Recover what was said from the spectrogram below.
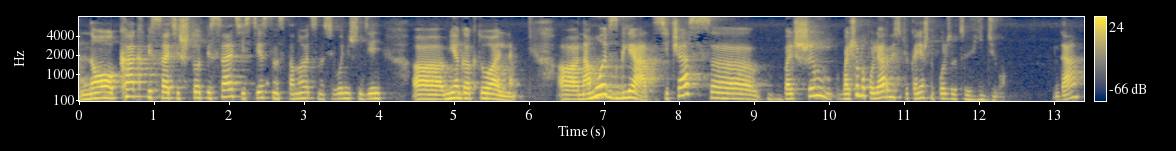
Но как писать и что писать, естественно, становится на сегодняшний день э, мега актуальным. А, на мой взгляд, сейчас э, большим, большой популярностью, конечно, пользуются видео, да,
